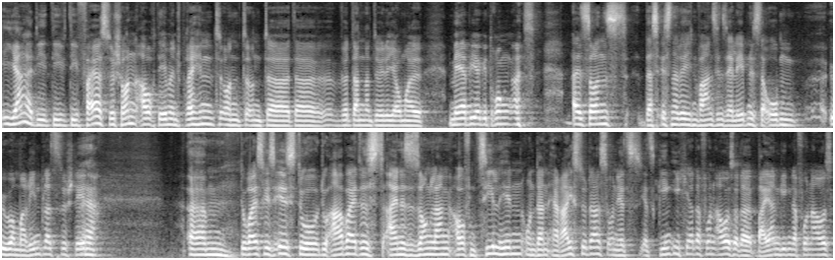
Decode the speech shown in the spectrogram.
Ja, die, die, die feierst du schon auch dementsprechend und, und äh, da wird dann natürlich auch mal mehr Bier getrunken als, als sonst. Das ist natürlich ein Wahnsinnserlebnis, da oben über dem Marienplatz zu stehen. Ja. Ähm, du weißt, wie es ist. Du, du arbeitest eine Saison lang auf ein Ziel hin und dann erreichst du das. Und jetzt, jetzt ging ich ja davon aus, oder Bayern ging davon aus,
